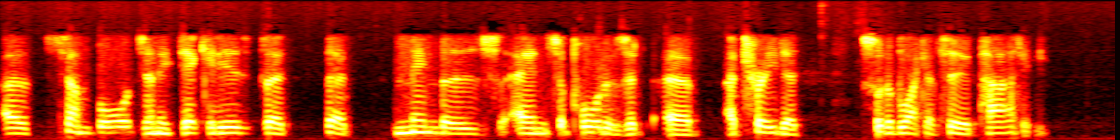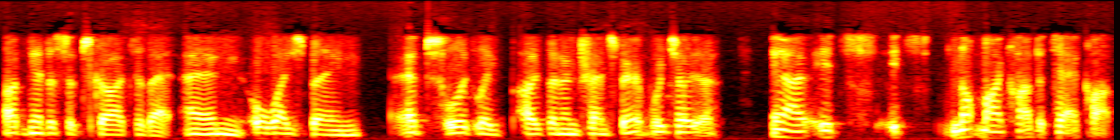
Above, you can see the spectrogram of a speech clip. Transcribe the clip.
of some boards and executives that that members and supporters are, uh, are treated sort of like a third party. I've never subscribed to that, and always been absolutely open and transparent. Which I, you know, it's it's not my club; it's our club.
